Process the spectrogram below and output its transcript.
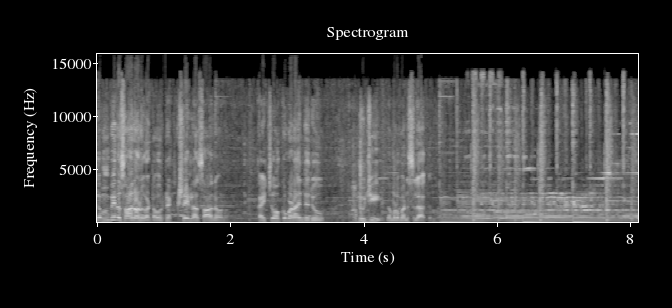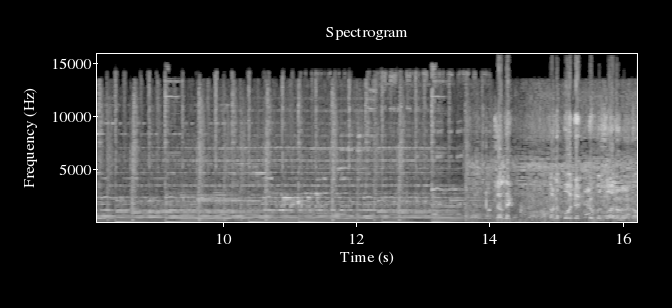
ഗംഭീര സാധനമാണ് കേട്ടോ. ഒരു രക്ഷയില്ല സാധനമാണ്. കഴിച്ചു നോക്കുമ്പോഴാണ് അതിന്റെ ഒരു രുചി നമ്മൾ മനസ്സിലാക്കുന്നത്. തണുപ്പോന്റെ ഏറ്റവും പ്രധാനമാണ് കേട്ടോ.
